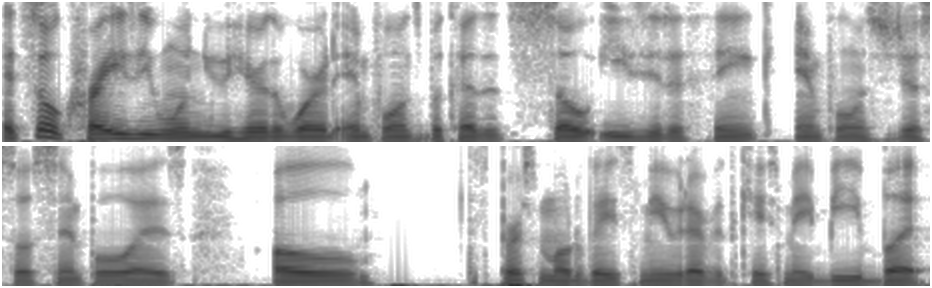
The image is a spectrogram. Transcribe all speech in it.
it's so crazy when you hear the word influence because it's so easy to think influence is just so simple as, oh, this person motivates me, whatever the case may be. But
